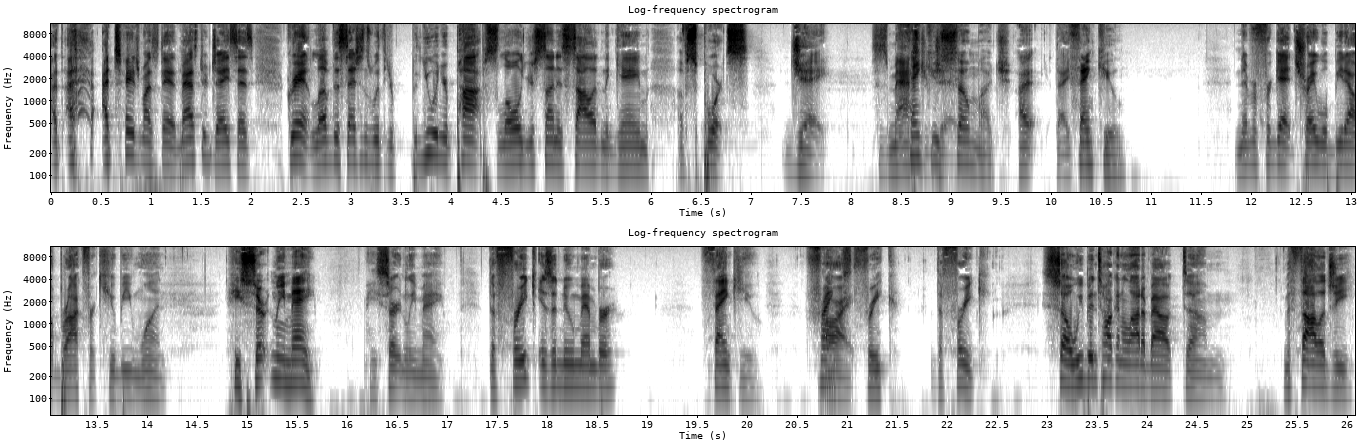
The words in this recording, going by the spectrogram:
I, I, I changed my stand. Master J says, Grant, love the sessions with your you and your pops. Lowell, your son is solid in the game of sports. J. This is Master Thank you so much. I Thank thank you. Never forget, Trey will beat out Brock for QB one. He certainly may. He certainly may. The Freak is a new member. Thank you. Frank All right. freak. The Freak. So we've been talking a lot about um, mythology,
